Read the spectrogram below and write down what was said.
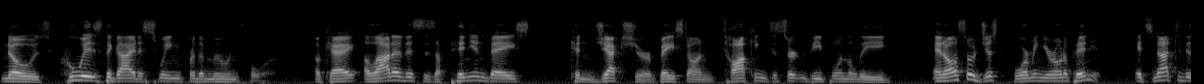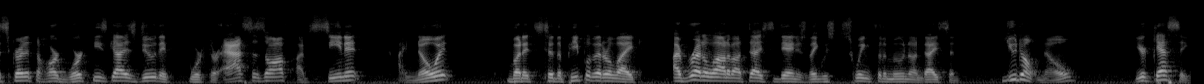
knows who is the guy to swing for the moon for. Okay. A lot of this is opinion based, conjecture based on talking to certain people in the league, and also just forming your own opinion. It's not to discredit the hard work these guys do. They work their asses off. I've seen it, I know it. But it's to the people that are like, I've read a lot about Dyson Daniels. I think we should swing for the moon on Dyson. You don't know. You're guessing.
